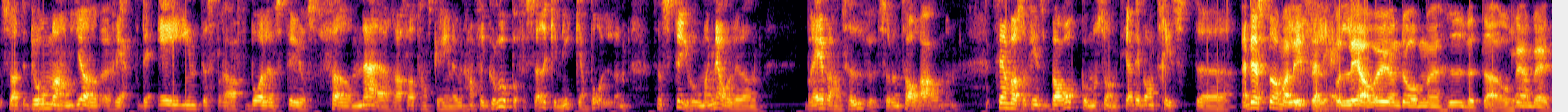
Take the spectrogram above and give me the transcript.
Så att domaren gör rätt. Det är inte straff. Bollen styrs för nära för att han ska hinna undan. Han får gå upp och försöka nicka bollen. Sen styr Romagnoli den bredvid hans huvud så den tar armen. Sen vad som finns bakom och sånt, ja det är bara en trist... eh, Ja, det stör man lite. För Leo är ju ändå med huvudet där och Ja. vem vet.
